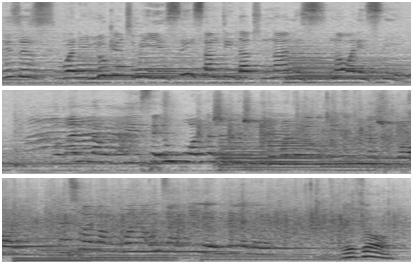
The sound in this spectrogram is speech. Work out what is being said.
this is, when you look at me, he's seeing something that none is, no one is seeing. Loko a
